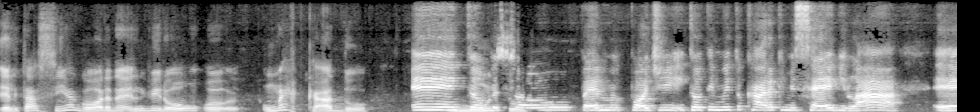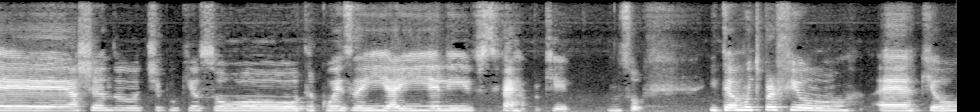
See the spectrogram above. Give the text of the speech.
ele tá assim agora, né? Ele virou um, um mercado. É, então, muito... pessoal é, pode. Então tem muito cara que me segue lá, é, achando tipo que eu sou outra coisa, e aí ele se ferra, porque não sou. Então é muito perfil é, que eu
